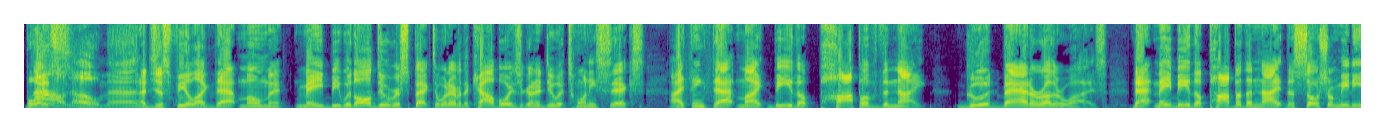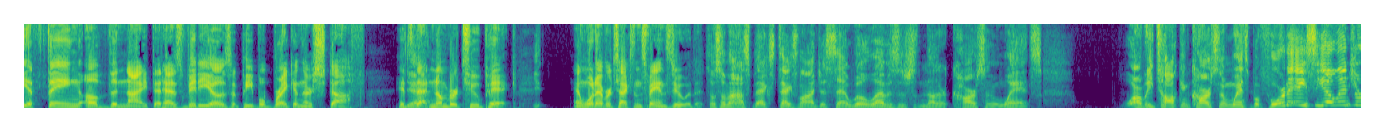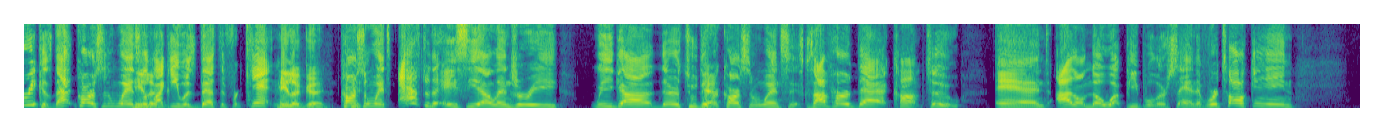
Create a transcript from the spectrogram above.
Boy, I don't know, man. I just feel like that moment may be, with all due respect to whatever the Cowboys are going to do at 26, I think that might be the pop of the night, good, bad, or otherwise. That may be the pop of the night, the social media thing of the night that has videos of people breaking their stuff. It's Yeah. that number two pick and whatever Texans fans do with it. So some aspects text line just said Will Levis is just another Carson Wentz. Are we talking Carson Wentz before the ACL injury? Because that Carson Wentz looked looked- like he was destined for Canton. He looked good. Carson Wentz after the ACL injury, we got there's two different Yeah. Carson Wentzes. Because I've heard that comp too, and I don't know what people are saying. If we're talking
